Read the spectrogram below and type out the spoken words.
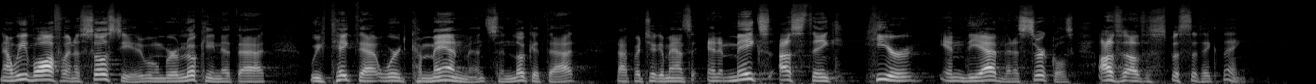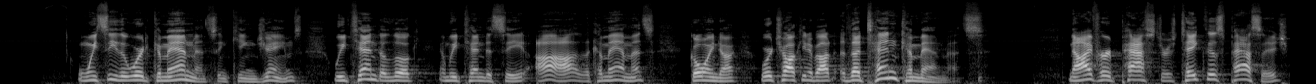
Now, we've often associated when we're looking at that, we take that word commandments and look at that, that particular commandments, and it makes us think here in the Adventist circles of, of a specific thing. When we see the word commandments in King James, we tend to look and we tend to see, ah, the commandments going on. We're talking about the Ten Commandments. Now, I've heard pastors take this passage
